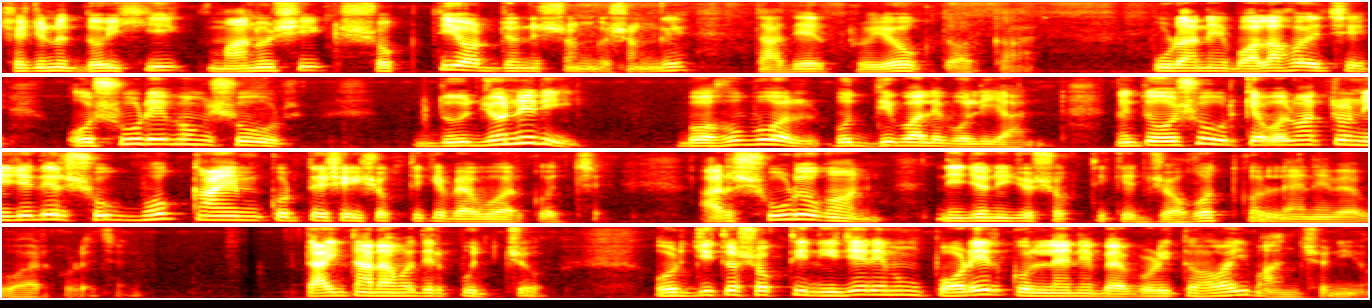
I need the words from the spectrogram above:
সেজন্য দৈহিক, মানসিক শক্তি অর্জনের সঙ্গে সঙ্গে তাদের প্রয়োগ দরকার। পুরাণে বলা হয়েছে অসুর এবং সুর দুজনেরই বহুবল বুদ্ধি বলে বলিয়ান। কিন্তু অসুর কেবলমাত্র নিজেদের সুখভোগ কায়েম করতে সেই শক্তিকে ব্যবহার করছে, আর সুরগণ নিজ নিজ শক্তিকে জগৎ কল্যাণে ব্যবহার করেছেন। তাই তারা আমাদের পূজ্য। অর্জিত শক্তি নিজের এবং পরের কল্যাণে ব্যবহৃত হওয়াই বাঞ্ছনীয়।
